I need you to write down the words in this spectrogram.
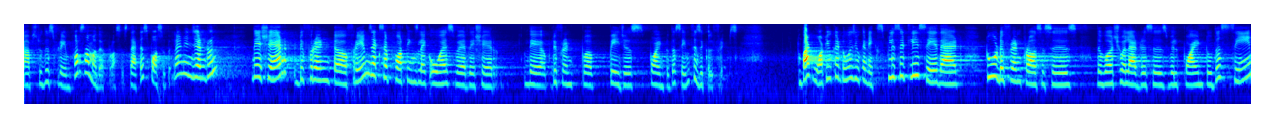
maps to this frame for some other process that is possible and in general they share different uh, frames except for things like OS where they share their different uh, pages point to the same physical frames. But what you can do is you can explicitly say that two different processes the virtual addresses will point to the same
